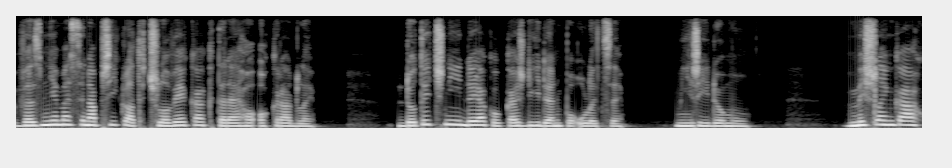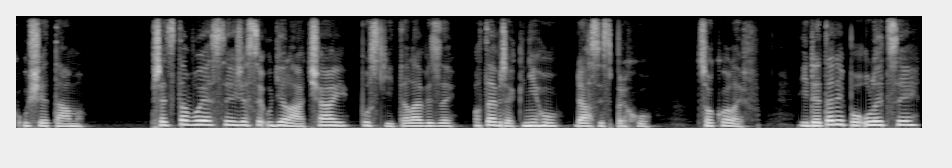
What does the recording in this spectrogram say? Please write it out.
Vezměme si například člověka, kterého okradli. Dotyčný jde jako každý den po ulici. Míří domů. V myšlenkách už je tam. Představuje si, že si udělá čaj, pustí televizi, otevře knihu, dá si sprchu. Cokoliv. Jde tedy po ulici,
